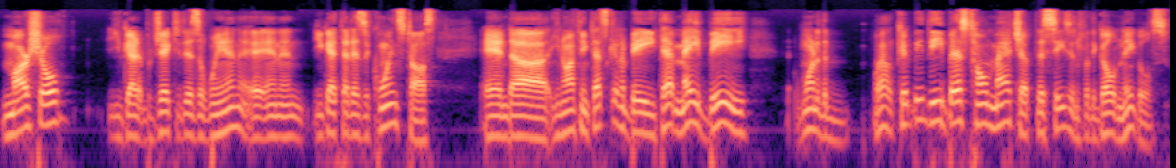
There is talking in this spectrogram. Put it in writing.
Marshall, you've got it projected as a win, and then you got that as a coins toss. And, uh, you know, I think that's going to be, that may be one of the, well, it could be the best home matchup this season for the Golden Eagles.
